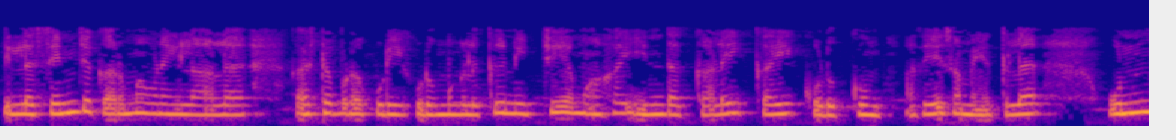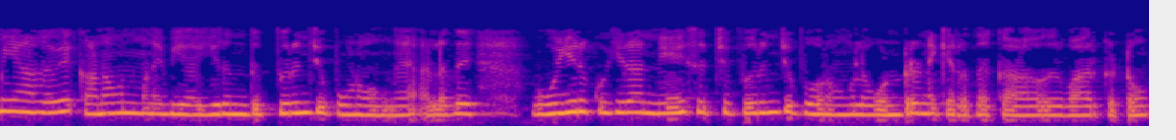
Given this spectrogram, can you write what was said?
இல்லை செஞ்ச கர்ம வினைகளால் கஷ்டப்படக்கூடிய குடும்பங்களுக்கு நிச்சயமாக இந்த கலை கை கொடுக்கும். அதே சமயத்தில் உண்மையாகவே கணவன் மனைவியாக இருந்து பிரிஞ்சு போனவங்க அல்லது உயிருக்குயிராக நேசித்து பிரிஞ்சு போகிறவங்கள ஒன்றிணைக்கிறதுக்காகவாக இருக்கட்டும்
